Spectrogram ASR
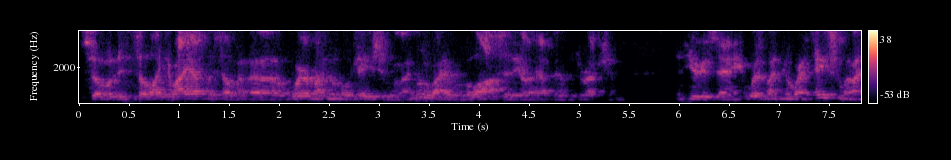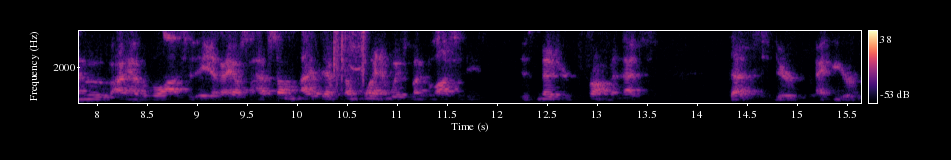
So, so like if I ask myself, uh, where my new location when I move, I have a velocity or I have to have a direction. And here you're saying, where's my new orientation when I move? I have a velocity, and I also have some, I have to have some point at which my velocity is measured from, and that's, that's your, your,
